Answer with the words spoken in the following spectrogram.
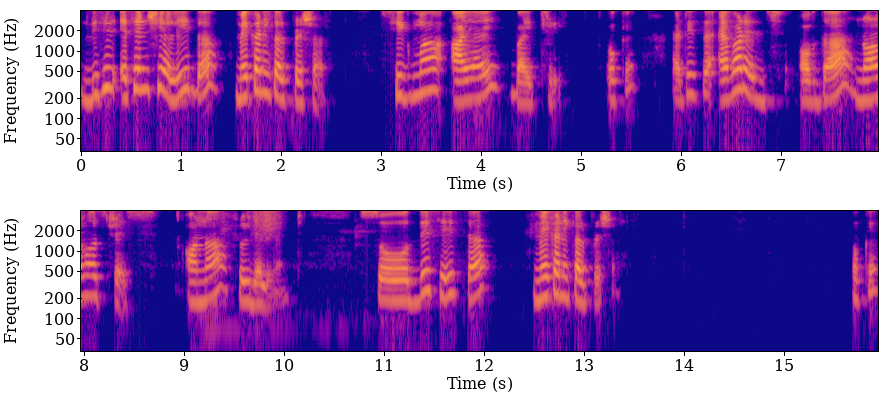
this is essentially the mechanical pressure sigma ii by 3 okay? That is the average of the normal stress on a fluid element. So this is the mechanical pressure okay?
